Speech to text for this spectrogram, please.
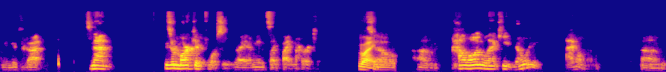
I mean, it's not, it's not. These are market forces, right? I mean, it's like fighting a hurricane. Right. So um, how long will that keep going? I don't know. Um,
